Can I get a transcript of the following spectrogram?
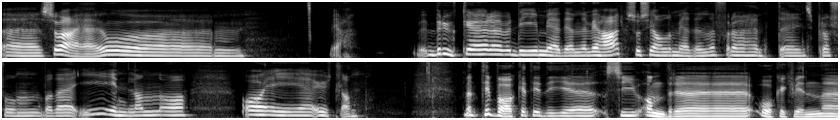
Uh, så er jeg jo eh, ja, bruker de mediene vi har, sosiale mediene, for å hente inspirasjon både i innland og, og i utland. Men tilbake til de eh, syv andre åkerkvinnene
